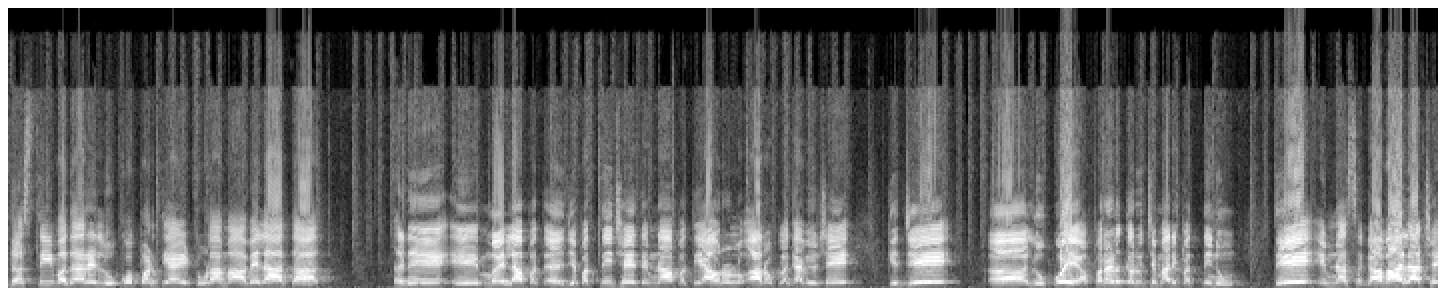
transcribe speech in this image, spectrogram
દસથી વધારે લોકો પણ ત્યાં એ ટોળામાં આવેલા હતા. અને એ મહિલા પત- જે પત્ની છે તેમના આરો- આરોપ લગાવ્યો છે કે જે લોકોએ અપહરણ કર્યું છે મારી પત્નીનું, તે એમના સગાવાલા છે.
